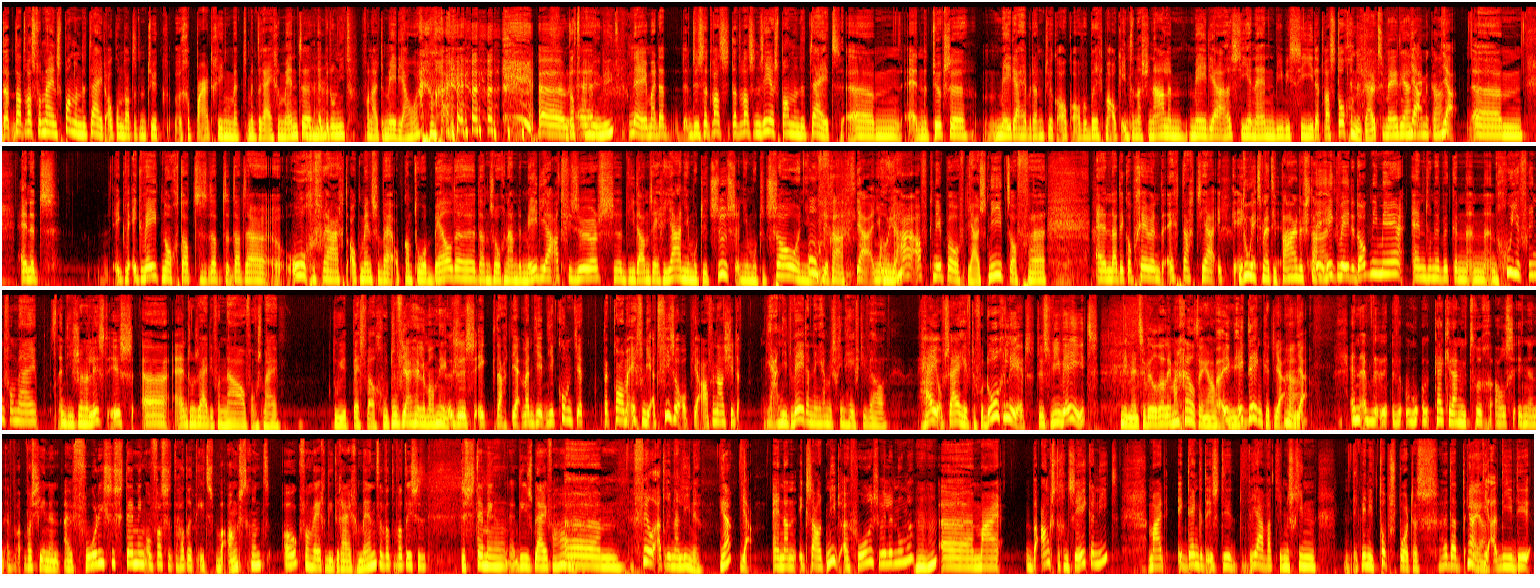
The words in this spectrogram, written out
dat, dat was voor mij een spannende tijd. Ook omdat het natuurlijk gepaard ging met, met dreigementen. Mm -hmm. Ik bedoel niet vanuit de media, hoor. maar, uh, dat kon je niet? Uh, nee, maar dat, dus dat was, dat was een zeer spannende tijd. Um, en de Turkse media hebben daar natuurlijk ook over bericht. Maar ook internationale media, CNN, BBC. Dat was toch... En de Duitse media, ja, neem ik aan. Ja, um, en het ik, ik weet nog dat, dat, dat er ongevraagd ook mensen bij, op kantoor belden. Dan zogenaamde media-adviseurs. Eh, die dan zeggen, ja, en je moet dit zus en je moet het zo. En je ongevraagd? Moet je, ja, en je oh, moet ja? je haar afknippen of juist niet. Of... Uh, en dat ik op een gegeven moment echt dacht, ja... Ik, ik Doe iets met die paardenstaart. Ik, ik, weet het ook niet meer. En toen heb ik een, een, een goede vriend van mij, en die journalist is. Uh, en toen zei hij van, nou, volgens mij doe je het best wel goed. Hoef jij helemaal niks. Dus ik dacht, ja, want je, je komt, je, er komen echt van die adviezen op je af. En als je het ja, niet weet, dan denk je, ja, misschien heeft hij wel hij of zij heeft ervoor doorgeleerd. Dus wie weet... Die mensen wilden alleen maar geld in jou. ik, ik, denk het, ja. ja. En kijk je daar nu terug als in een... Was je in een euforische stemming? Of was het, had het iets beangstigend ook vanwege die dreigementen? Wat, wat is het, de stemming die is blijven hangen? Um, veel adrenaline. Ja? Ja. En dan, ik zou het niet euforisch willen noemen. Mm -hmm. uh, maar beangstigend zeker niet. Maar ik denk het is dit, ja, wat je misschien... Ik weet niet, topsporters. Hè, dat, ja, ja. Die, die, die,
